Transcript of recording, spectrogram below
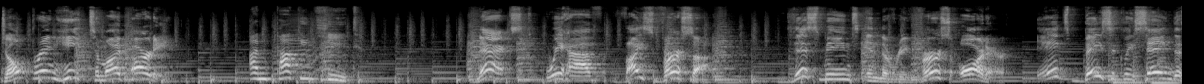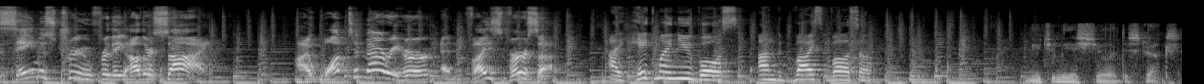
Don't bring heat to my party. I'm packing heat. Next, we have vice versa. This means in the reverse order. It's basically saying the same is true for the other side. I want to marry her and vice versa. I hate my new boss and vice versa. Mutually assured destruction.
